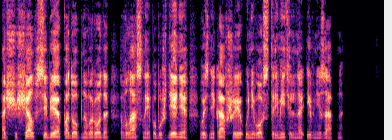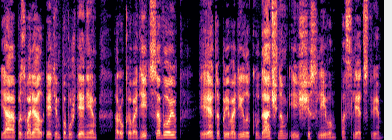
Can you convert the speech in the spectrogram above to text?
ощущал в себе подобного рода властные побуждения, возникавшие у него стремительно и внезапно. Я позволял этим побуждениям руководить собою, и это приводило к удачным и счастливым последствиям.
